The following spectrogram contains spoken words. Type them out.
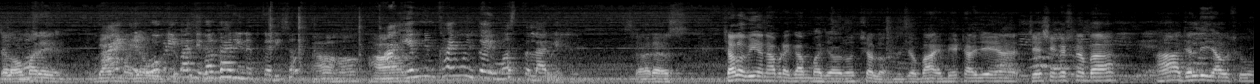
ચાલો અમારે ગામમાં જાવ ઓગળી પાસે વઘારીને જ કરીશ હા. હા હા એમનેમ ખાઈ હોય તોય મસ્ત લાગે. સરસ. ચાલો વિયાન આપણે ગામમાં જવાનું. ચલો જો બા બેઠા છે જય શ્રી કૃષ્ણ બા. હા જલ્દી જ આવું છું.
